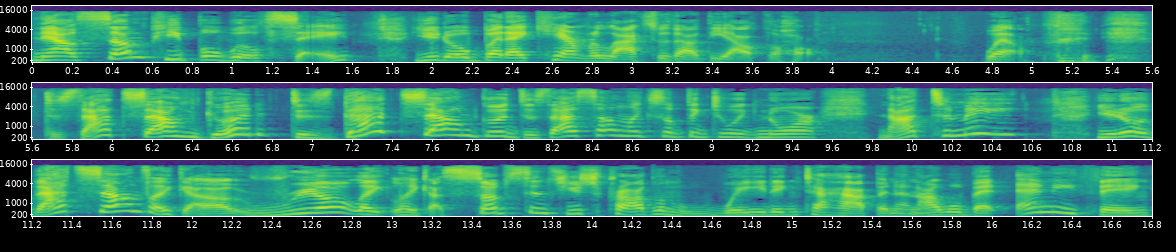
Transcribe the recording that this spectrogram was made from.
Now, some people will say, you know, but I can't relax without the alcohol. Well, does that sound good? Does that sound good? Does that sound like something to ignore? Not to me. You know, that sounds like a real like like a substance use problem waiting to happen and I will bet anything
